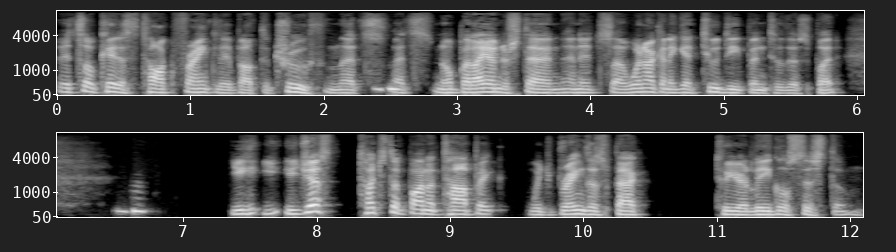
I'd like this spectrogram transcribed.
it's okay to talk frankly about the truth, and that's Mhm. that's no. But I understand, and it's uh, we're not going to get too deep into this. But Mhm. you you just touched upon a topic which brings us back to your legal system.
